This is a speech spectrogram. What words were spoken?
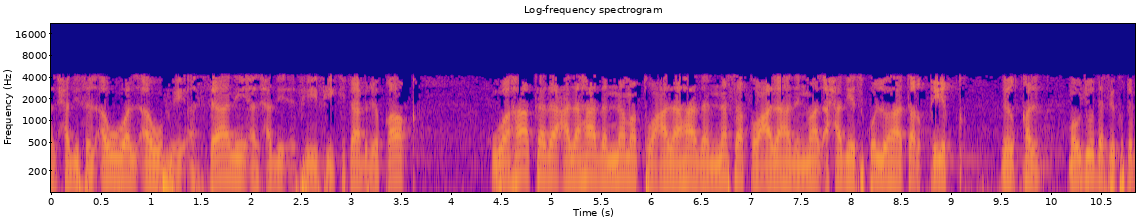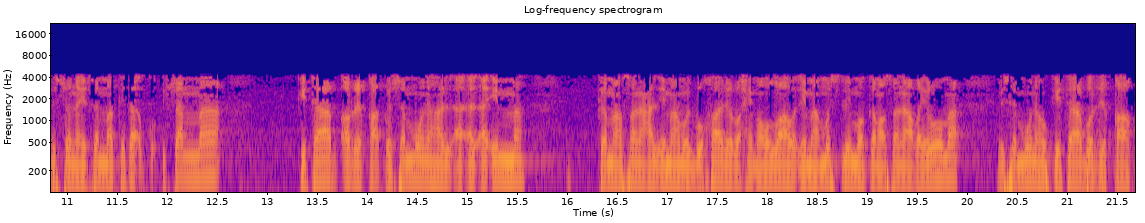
الحديث الأول أو في الثاني الحديث في في كتاب الرقاق. وهكذا على هذا النمط وعلى هذا النسق وعلى هذا النوع الأحاديث كلها ترقيق للقلب موجودة في كتب السنة يسمى كتاب يسمى كتاب الرقاق يسمونها الأئمة كما صنع الإمام البخاري رحمه الله والإمام مسلم وكما صنع غيرهما يسمونه كتاب الرقاق.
